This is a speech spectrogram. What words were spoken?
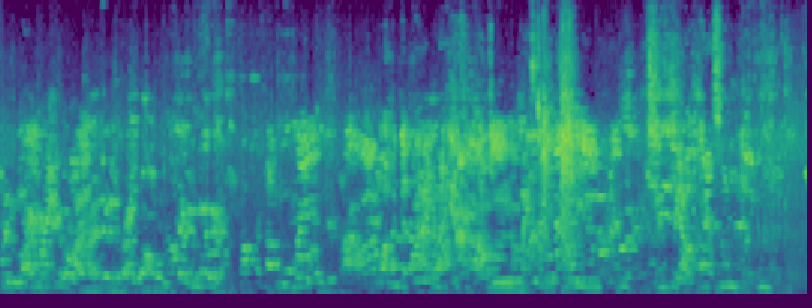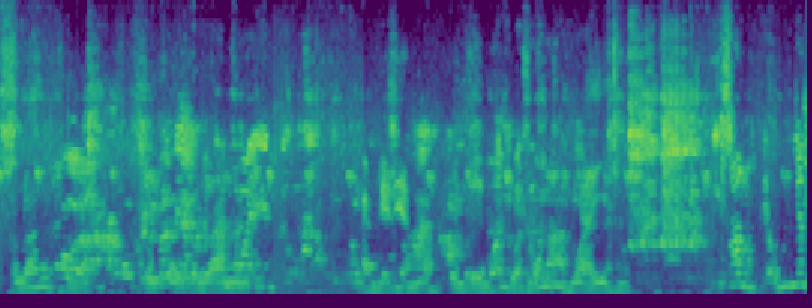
แล้วอืมกำลังหลวงปู่กำลังอันเฮ็ดหยังล่ะเอิ้นเอิ้นสวดมนต์หวยหยังล่ะซ่อนเดียวยัง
